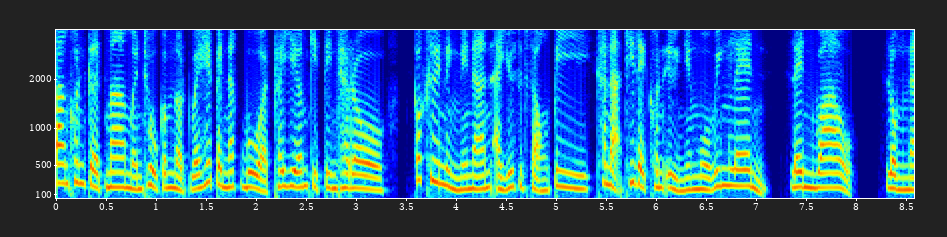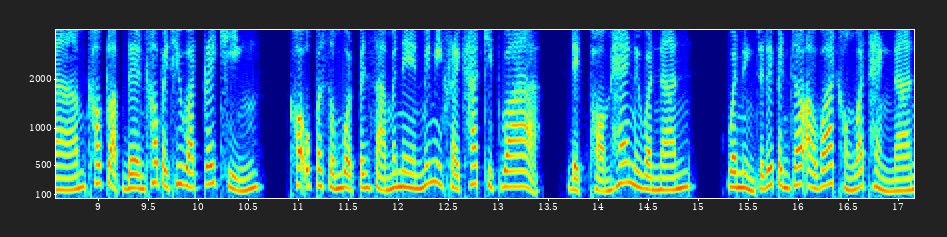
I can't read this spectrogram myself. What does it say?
บางคนเกิดมาเหมือนถูกกำหนดไว้ให้เป็นนักบวชพระเยิ้มกิตตินทโร ก็คือหนึ่งในนั้นอายุ 12 ปี ขณะที่เด็กคนอื่นยังมัววิ่งเล่น เล่นว่าวลงน้ำเขากลับเดินเข้าไปที่วัดไร่ขิงขออุปสมบทเป็นสามเณรไม่มีใครคาดคิดว่า เด็กผอมแห้งในวันนั้น วันหนึ่งจะได้เป็นเจ้าอาวาสของวัดแห่งนั้น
